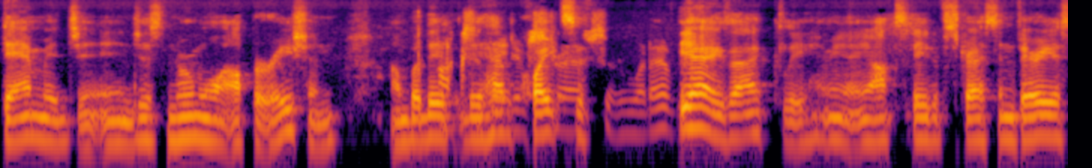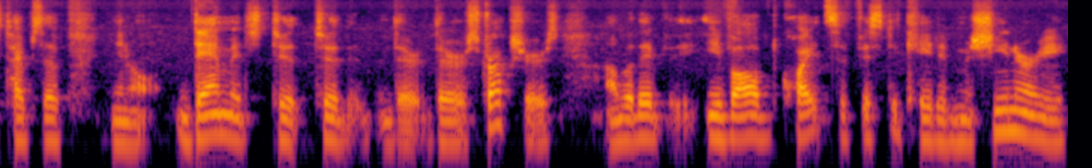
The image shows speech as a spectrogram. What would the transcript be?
damage in, in just normal operation. Um, but they, they have quite yeah exactly. I mean oxidative stress and various types of you know damage to to their their structures. Um, but they've evolved quite sophisticated machinery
